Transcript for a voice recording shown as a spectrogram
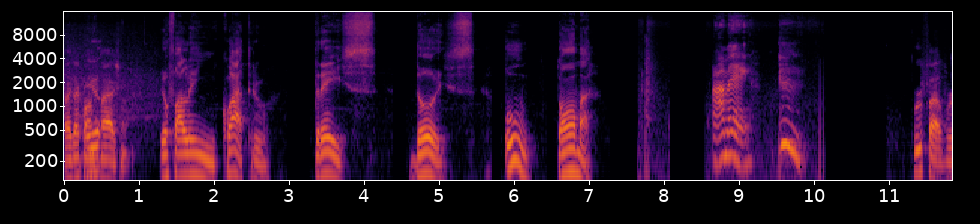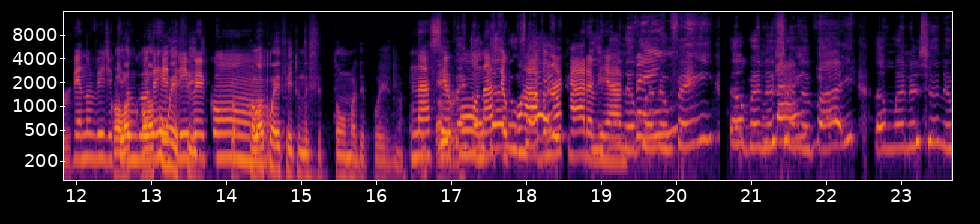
Faz a contagem. Eu falo em 4, 3, 2, 1. Toma. Amém. Por favor. Vendo um vídeo aqui Coloca- de um Golden coloca um Retriever efeito. com. Coloca um efeito nesse toma depois, mano. Por Nasceu com, nasceu com o rabo na cara, viado. mano, vem, a mano Xana vai, a mano Xana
